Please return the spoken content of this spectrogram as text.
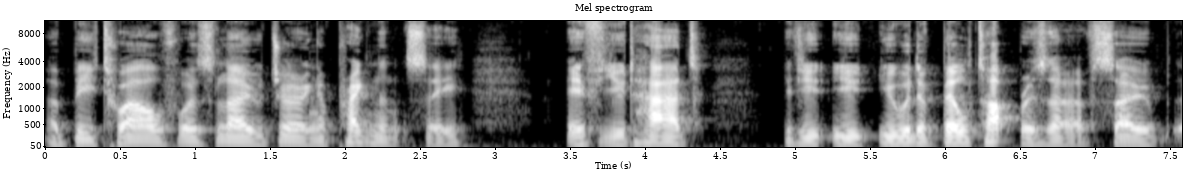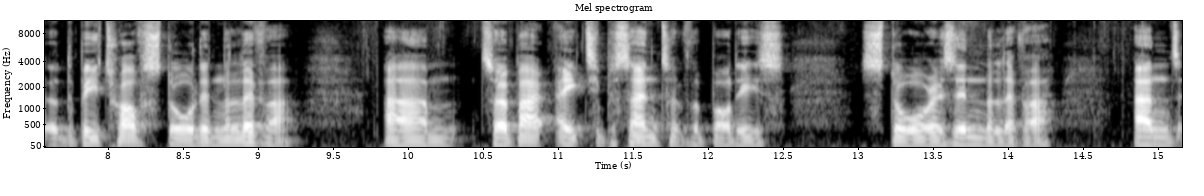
of B12 was low during a pregnancy, if you'd had if you, you, you would have built up reserves. So uh, the B12 stored in the liver. Um, so about 80% of the body's store is in the liver. And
